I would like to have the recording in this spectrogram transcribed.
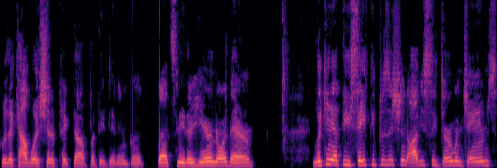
who the Cowboys should have picked up, but they didn't. But that's neither here nor there. Looking at the safety position, obviously Derwin James,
